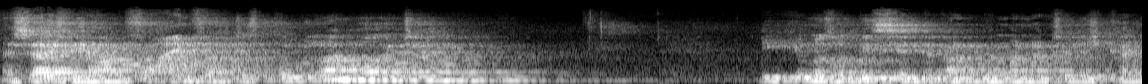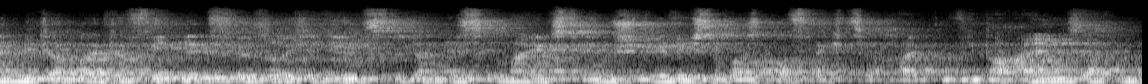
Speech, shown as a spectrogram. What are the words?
Das heißt, wir haben ein vereinfachtes Programm heute. Liegt immer so ein bisschen dran, wenn man natürlich keine Mitarbeiter findet für solche Dienste, dann ist es immer extrem schwierig, sowas aufrechtzuerhalten. Wie bei allen Sachen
